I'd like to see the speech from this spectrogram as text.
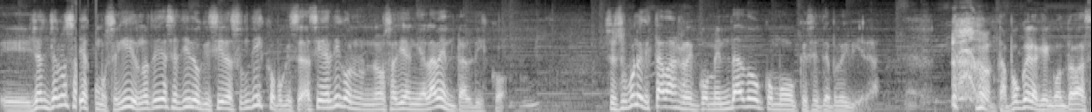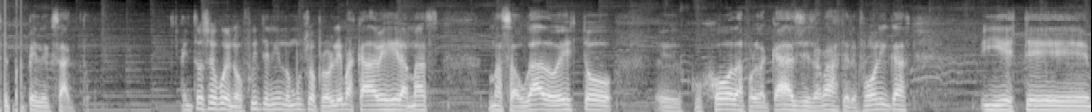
eh, ya, ya no sabías cómo seguir, no tenía sentido que hicieras un disco, porque si hacías el disco no, no salía ni a la venta el disco. Se supone que estabas recomendado como que se te prohibiera. Tampoco era que encontrabas el papel exacto. Entonces, bueno, fui teniendo muchos problemas, cada vez era más, más ahogado esto, eh, jodas por la calle, llamadas telefónicas. Y, este,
